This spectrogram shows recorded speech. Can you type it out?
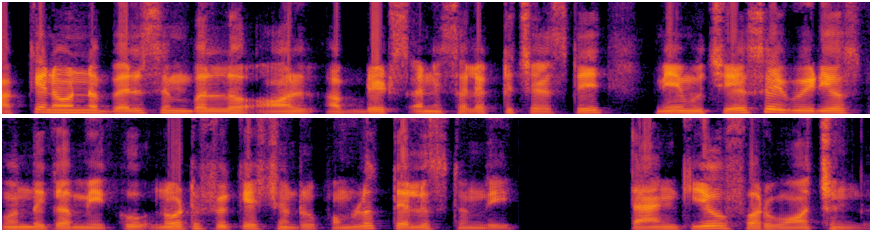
పక్కన ఉన్న బెల్ సింబల్లో ఆల్ అప్డేట్స్ అని సెలెక్ట్ చేస్తే మేము చేసే వీడియోస్ ముందుగా మీకు నోటిఫికేషన్ రూపంలో తెలుస్తుంది. Thank you for watching.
